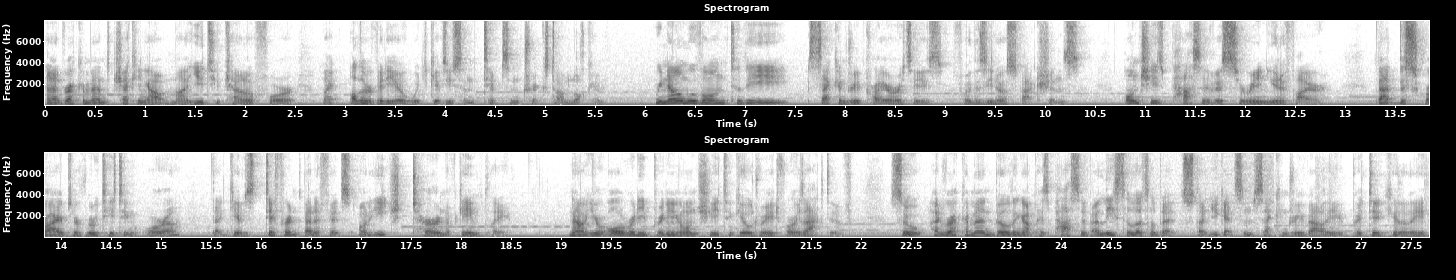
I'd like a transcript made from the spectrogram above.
and I'd recommend checking out my YouTube channel for my other video which gives you some tips and tricks to unlock him. We now move on to the secondary priorities for the Xenos factions. Aunshi's passive is Serene Unifier. That describes a rotating aura that gives different benefits on each turn of gameplay. Now you're already bringing Aunshi to Guild Raid for his active, so I'd recommend building up his passive at least a little bit so that you get some secondary value, particularly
